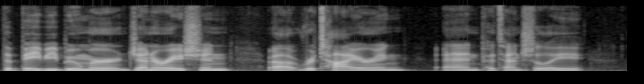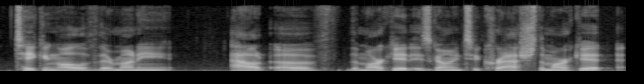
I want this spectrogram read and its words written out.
the baby boomer generation uh, retiring and potentially taking all of their money out of the market is going to crash the market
